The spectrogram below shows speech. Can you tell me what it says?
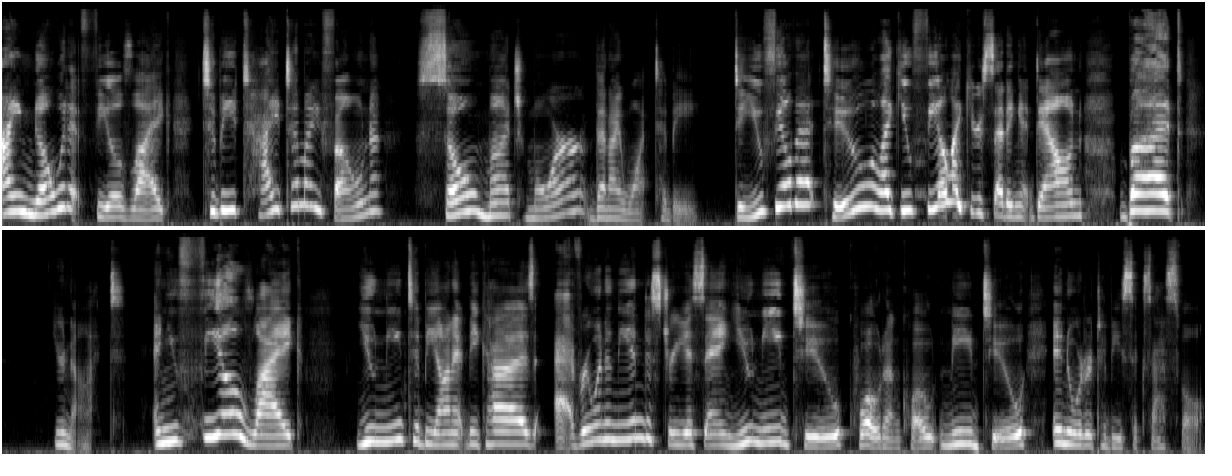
I know what it feels like to be tied to my phone so much more than I want to be. Do you feel that too? Like you feel like you're setting it down, but you're not. And you feel like you need to be on it because everyone in the industry is saying you need to, quote unquote, need to in order to be successful.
